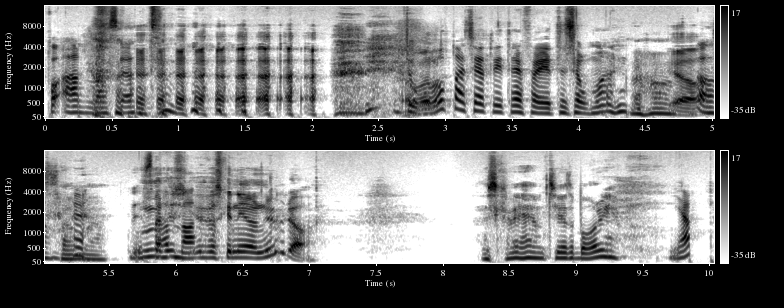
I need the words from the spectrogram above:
på alla sätt. då hoppas jag att vi träffar er till sommaren. Jaha, Ja. samma. Men vad ska ni göra nu då? Nu ska vi hem till Göteborg. Japp.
